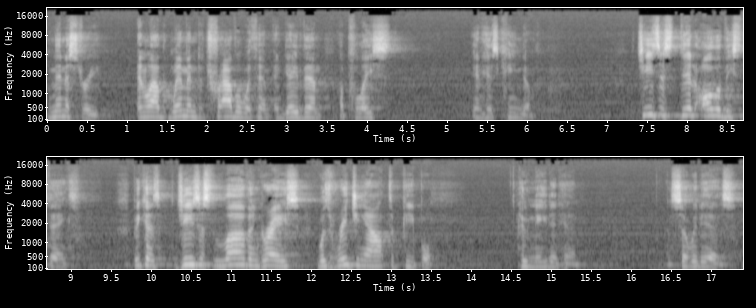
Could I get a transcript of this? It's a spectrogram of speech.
ministry and allowed women to travel with him and gave them a place in his kingdom. Jesus did all of these things because Jesus' love and grace was reaching out to people who needed him. And so it is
